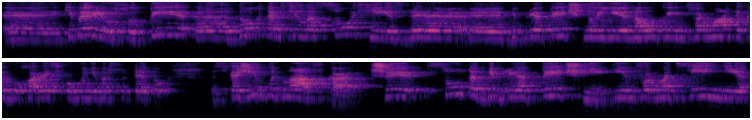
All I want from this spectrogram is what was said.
Е, Тіберіусу, ти е, доктор філософії з е, бібліотечної науки інформатики Бухарестського університету. Скажи, будь ласка, чи суто бібліотечні і інформаційні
